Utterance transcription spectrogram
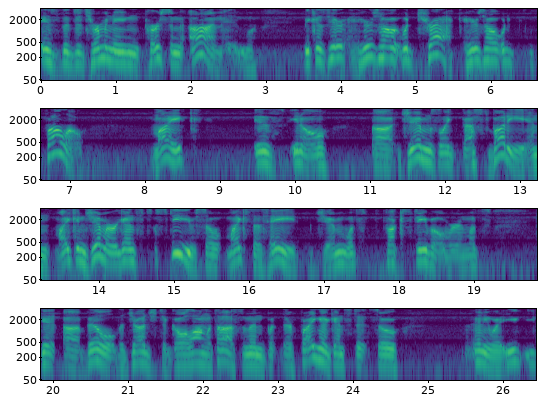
is the determining person on because here here's how it would track. Here's how it would follow. Mike is you know uh, jim's like best buddy and mike and jim are against steve. So mike says hey jim let's fuck steve over and let's get uh, bill the judge to go along with us. And then but they're fighting against it. So anyway you, you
